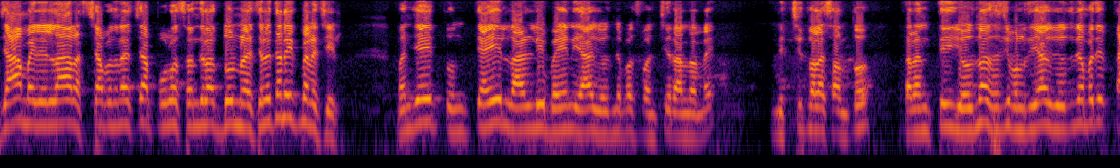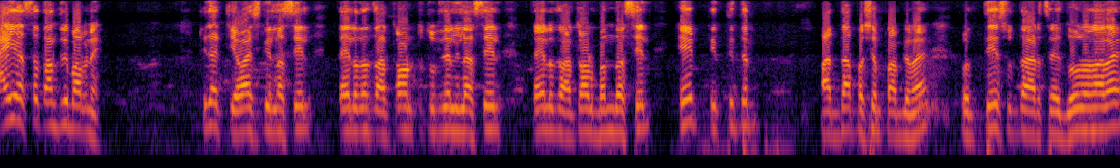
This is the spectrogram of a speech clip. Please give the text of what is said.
ज्या महिलेला रक्षाबंधनाच्या पूर्वसंध्येला दोन महिन्याचे आले त्यांना एक महिन्याचे येईल. म्हणजे कोणत्याही लाडली बहीण या योजनेपासून वंचित राहणार नाही. निश्चित मला सांगतो कारण ती योजना जशी बनवली या योजनेमध्ये काही असं तांत्रिक बाब नाही. ठीक आहे केवायसी दिलं नसेल काही लोकांचं अकाउंट चुकी झालेलं असेल काही लोकांचं अकाउंट बंद असेल हे तिथे तर पाच दहा पर्सेंट प्रॉब्लेम आहे. पण ते सुद्धा अडचणी दूर होणार आहे.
